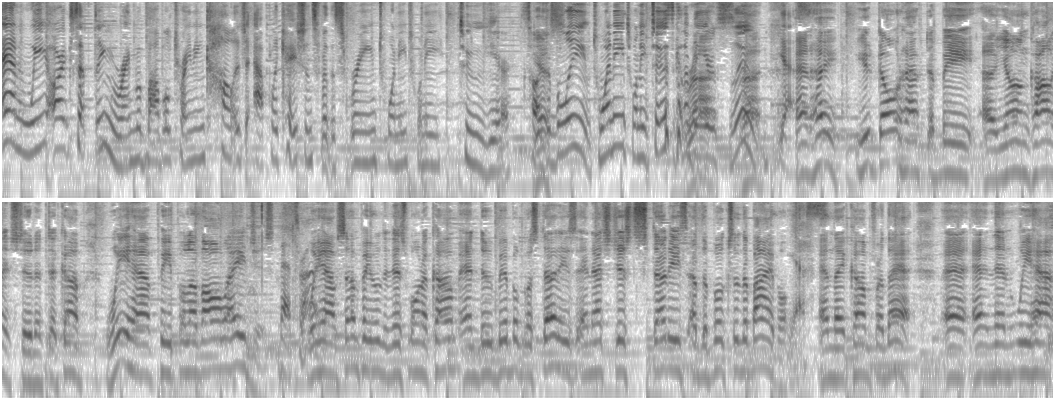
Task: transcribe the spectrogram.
and we are accepting Rhema Bible Training College applications for the spring 2022 year. It's hard yes. to believe. 2022 is going right, to be here soon. Right. Yes. And hey, you don't have to be a young college student to come. We have people of all ages. That's right. We have some people that just want to come and do biblical studies, and that's just studies of the books of the Bible. Yes. And they come for that. And, and then we have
